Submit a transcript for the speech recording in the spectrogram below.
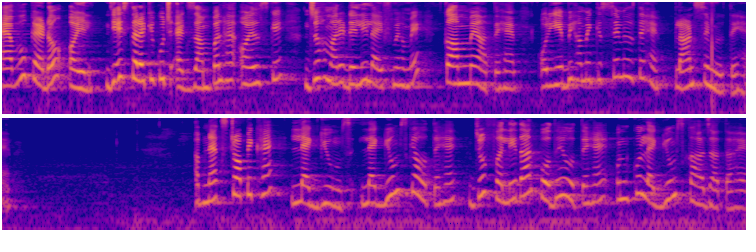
avocado oil ये इस तरह के कुछ एग्ज़ाम्पल हैं ऑयल्स के, जो हमारे डेली लाइफ में हमें काम में आते हैं और ये भी हमें किससे मिलते हैं? प्लांट से मिलते हैं। अब नेक्स्ट टॉपिक है लेग्यूम्स लेग्यूम्स क्या होते हैं? जो फलीदार पौधे होते हैं, उनको लेग्यूम्स कहा जाता है.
